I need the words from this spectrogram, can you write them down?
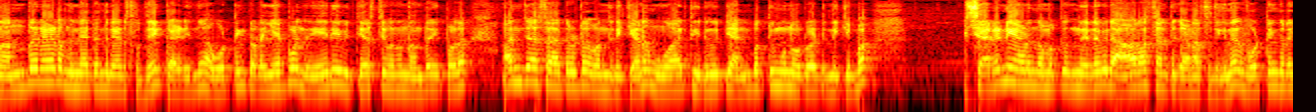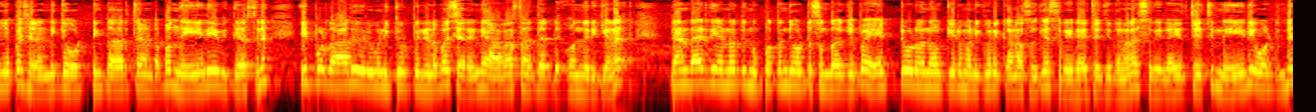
നന്ദനയുടെ മുന്നേറ്റം തന്നെയാണ് ശ്രദ്ധയും. കഴിഞ്ഞ വോട്ടിംഗ് തുടങ്ങിയപ്പോൾ നേരിയ വ്യത്യാസത്തിൽ വന്ന നന്ദൻ ഇപ്പോൾ അഞ്ചാം സ്ഥാനത്തോട്ട് വന്നിരിക്കുകയാണ്. മൂവായിരത്തി ഇരുന്നൂറ്റി അൻപത്തി മൂന്ന് വോട്ടുമായിട്ട് നിൽക്കുമ്പോൾ ശരണിയാണ് നമുക്ക് നിലവിൽ ആറാം സ്ഥാനത്ത് കാണാൻ സാധിക്കുന്നത്. വോട്ടിംഗ് തുടങ്ങിയപ്പോൾ ശരണിക്ക് വോട്ടിംഗ് തകർച്ച കണ്ടപ്പോൾ നേരിയ വ്യത്യാസത്തിന് ഇപ്പോൾ ആദ്യം ഒരു മണിക്കൂർ പിന്നിടുമ്പോൾ ശരണി ആറാം സ്ഥാനത്തായിട്ട് വന്നിരിക്കുകയാണ്. രണ്ടായിരത്തി എണ്ണൂറ്റി മുപ്പത്തഞ്ച് വോട്ട് സ്വന്തമാക്കിയപ്പോൾ ഏറ്റവും കൂടുതൽ നമുക്ക് ഒരു മണിക്കൂറിൽ കാണാൻ സാധിക്കുക ശ്രീരാജ് ചേച്ചി തന്നെയാണ്. ശ്രീരാജ് ചേച്ചി നേരിയ വോട്ടിന്റെ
